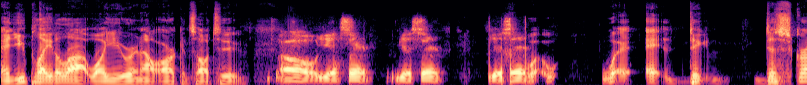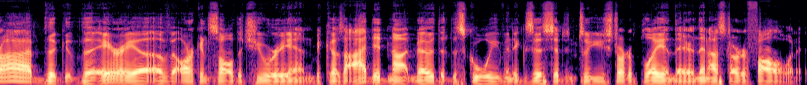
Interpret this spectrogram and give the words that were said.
and you played a lot while you were in Arkansas too. Oh yes, sir. Yes, sir. Yes, sir. What, what eh, de- describe the the area of Arkansas that you were in because I did not know that the school even existed until you started playing there, and then I started following it.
